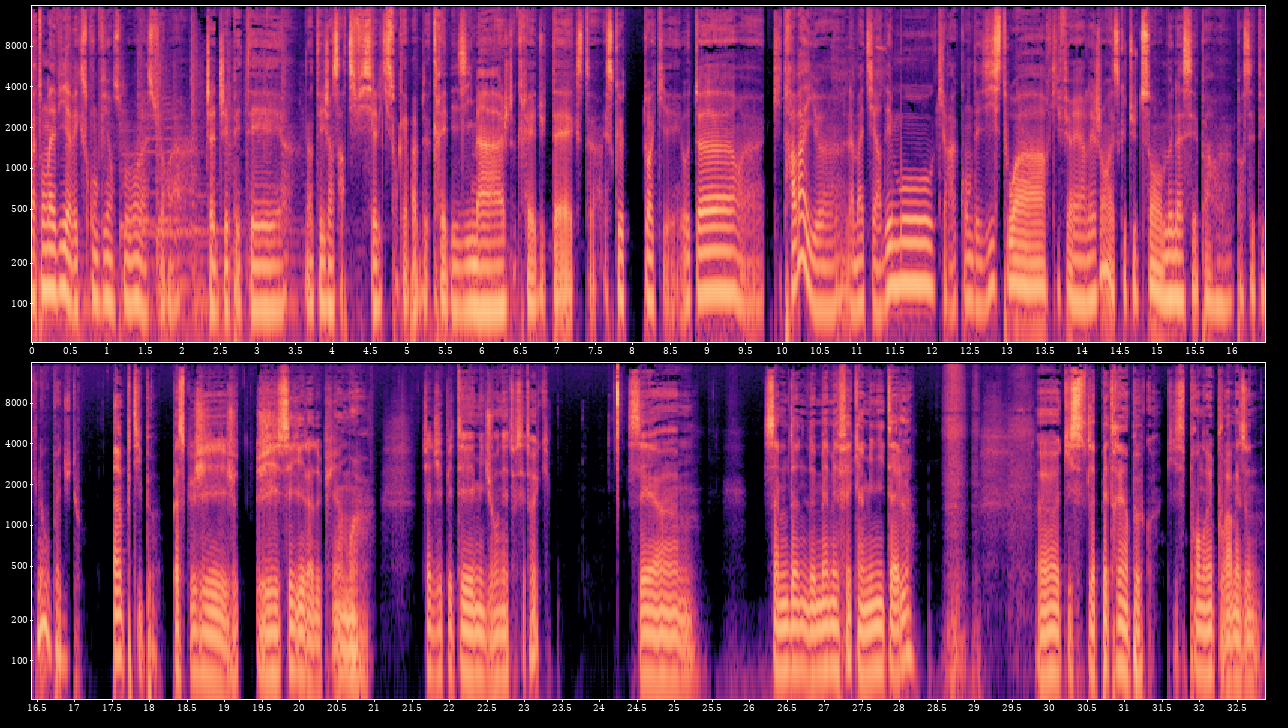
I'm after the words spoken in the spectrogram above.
À ton avis, avec ce qu'on vit en ce moment là sur euh, ChatGPT, euh, l'intelligence artificielle qui sont capables de créer des images, de créer du texte, est-ce que toi qui es auteur, euh, qui travaille la matière des mots, qui raconte des histoires, qui fait rire les gens, est-ce que tu te sens menacé par, ces technos ou pas du tout? Un petit peu. Parce que j'ai essayé là depuis un mois. ChatGPT, Midjourney, tous ces trucs. C'est ça me donne le même effet qu'un Minitel euh, qui se la pèterait un peu, quoi, qui se prendrait pour Amazon.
